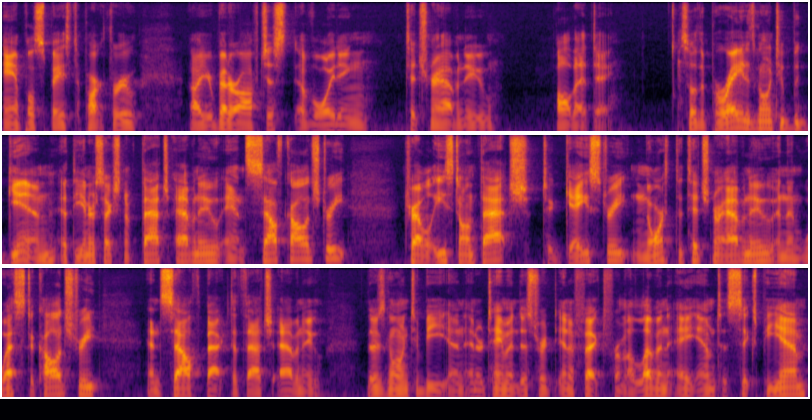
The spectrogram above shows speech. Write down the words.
ample space to park through. Uh, you're better off just avoiding Tichenor Avenue all that day. So the parade is going to begin at the intersection of Thatch Avenue and South College Street. Travel east on Thatch to Gay Street, north to Tichenor Avenue, and then west to College Street, and south back to Thatch Avenue. There's going to be an entertainment district in effect from 11 a.m. to 6 p.m.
